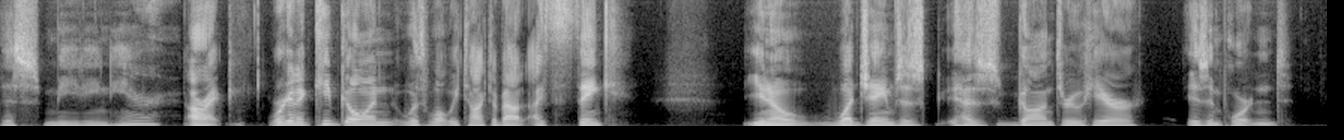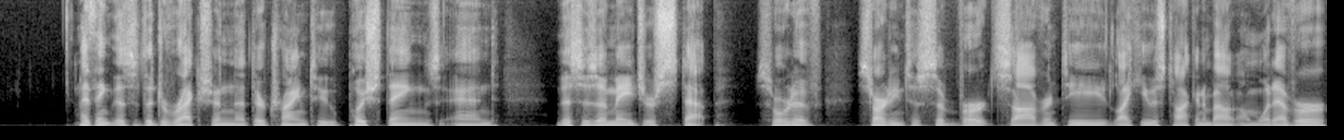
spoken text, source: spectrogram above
this meeting here. All right, we're gonna keep going with what we talked about. I think, you know, what James has has gone through here is important. I think this is the direction that they're trying to push things, and this is a major step, sort of starting to subvert sovereignty, like he was talking about, on whatever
